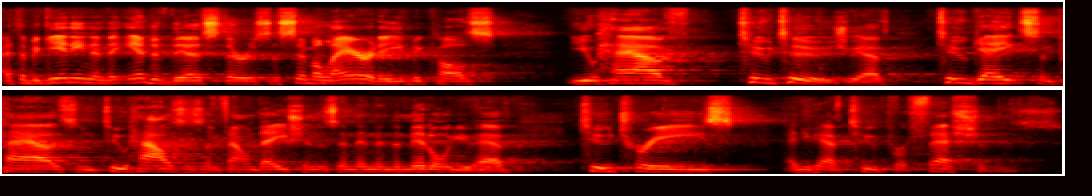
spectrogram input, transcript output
At the beginning and the end of this, there's a similarity because you have two twos. You have two gates and paths and two houses and foundations. And then in the middle, you have two trees and you have two professions.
